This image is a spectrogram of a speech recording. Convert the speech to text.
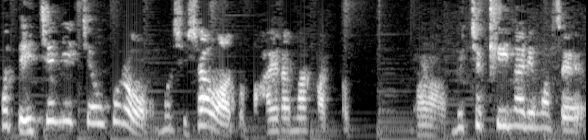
だって一日お風呂、もしシャワーとか入らなかったから、めっちゃ気になりません？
